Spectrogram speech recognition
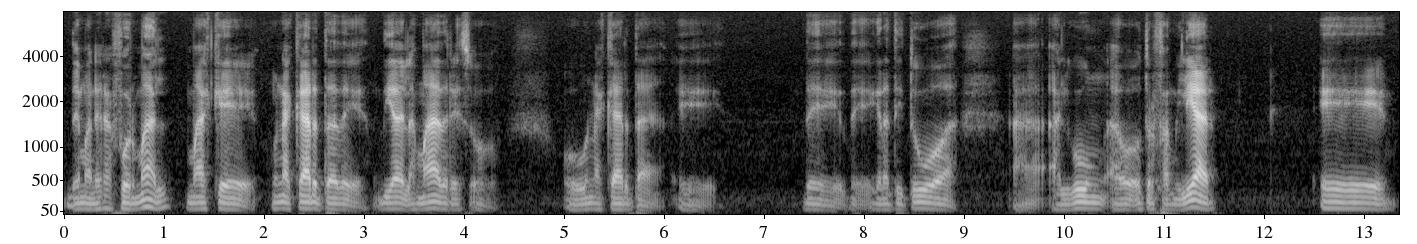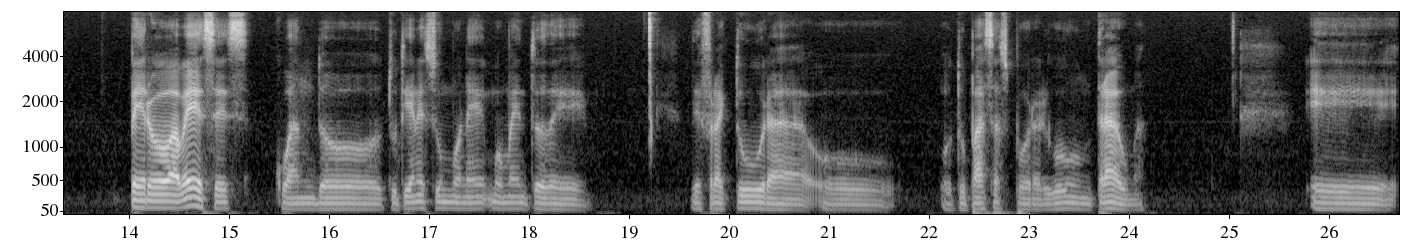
de manera formal, más que una carta de Día de las Madres o, una carta eh, de, gratitud a, algún, a otro familiar. Eh, pero a veces, cuando tú tienes un momento de, fractura o, tú pasas por algún trauma, eh,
